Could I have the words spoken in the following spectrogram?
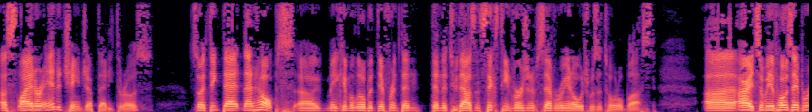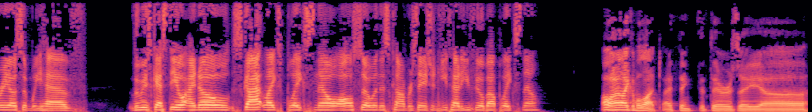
a slider and a changeup that he throws. So I think that that helps uh, make him a little bit different than than the 2016 version of Severino, which was a total bust. Uh, all right, so we have Jose Berrios and we have Luis Castillo. I know Scott likes Blake Snell also in this conversation. Heath, how do you feel about Blake Snell? Oh, I like him a lot. I think that there's a uh,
